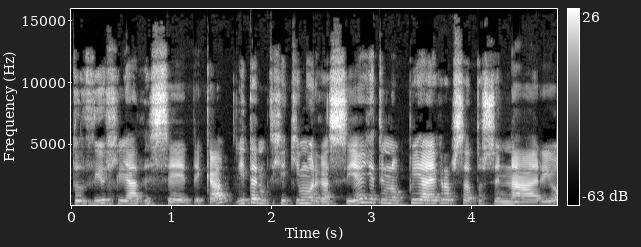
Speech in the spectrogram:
το 2011. Ήταν η πτυχιακή μου εργασία, για την οποία έγραψα το σενάριο,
